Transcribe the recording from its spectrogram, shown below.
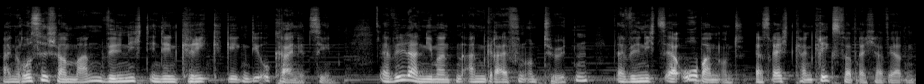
Ein russischer Mann will nicht in den Krieg gegen die Ukraine ziehen. Er will da niemanden angreifen und töten, er will nichts erobern und erst recht kein Kriegsverbrecher werden.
